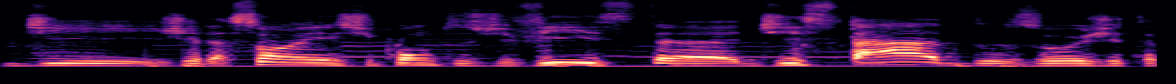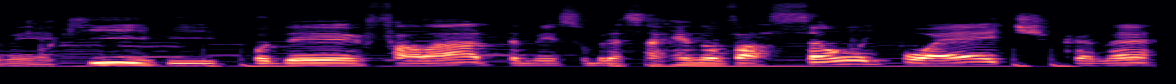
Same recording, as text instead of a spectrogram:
de gerações, de pontos de vista, de estados hoje também aqui, e poder falar também sobre essa renovação poética, né?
